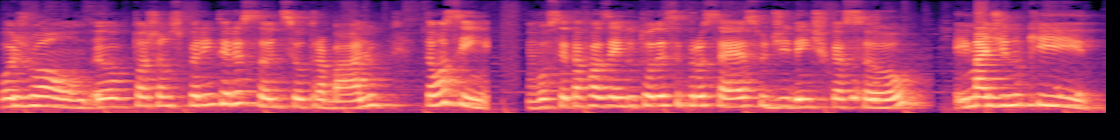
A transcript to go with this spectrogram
Ô, João, eu tô achando super interessante seu trabalho. Então, assim, você tá fazendo todo esse processo de identificação. Imagino que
